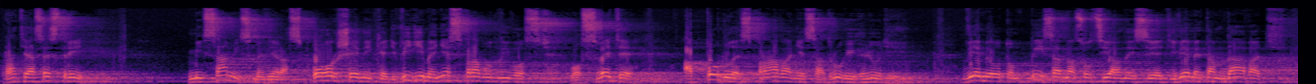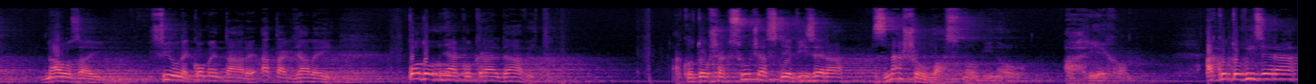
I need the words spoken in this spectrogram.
Bratia a sestry, my sami sme neraz pohoršení, keď vidíme nespravodlivosť vo svete a podle správanie sa druhých ľudí. Vieme o tom písať na sociálnej sieti, vieme tam dávať naozaj silné komentáre a tak ďalej. Podobne ako kráľ Dávid. Ako to však súčasne vyzerá s našou vlastnou vinou a hriechom. Ako to vyzerá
